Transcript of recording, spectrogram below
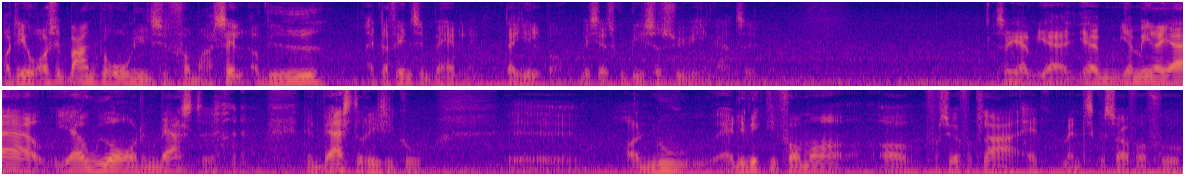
Og det er jo også bare en beroligelse for mig selv at vide, at der findes en behandling, der hjælper, hvis jeg skulle blive så syg en gang til. Så jeg, jeg, jeg, jeg mener, jeg er, jeg er ude over den værste, den værste risiko. Øh, og nu er det vigtigt for mig at forsøge at forklare, at man skal sørge for at få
